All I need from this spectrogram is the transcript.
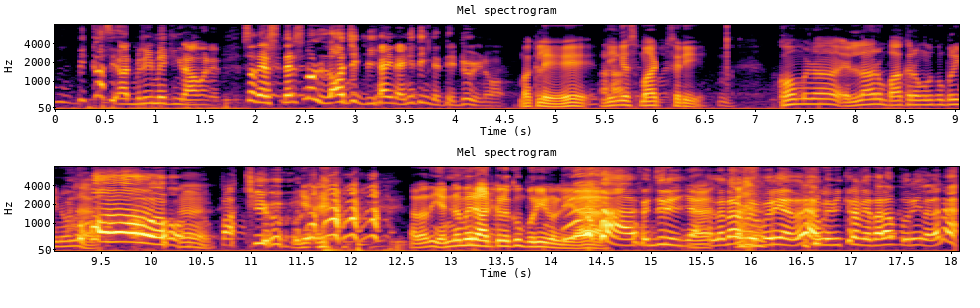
Because you are remaking Ravanan. So there's there's no logic behind anything that they do you know. மக்களே நீங்க ஸ்மார்ட் சரி. காமனா எல்லாரும் பாக்குறவங்களுக்கும் புரியணும்ல? Oh அதாவது என்ன மாதிரி ஆட்களுக்கும் புரியணும் இல்லையா? செஞ்சிருவீங்க. இல்லைன்னா உங்களுக்கு புரியாது. அவங்களுக்கு விக்ரம் எதெல்லாம் புரியல தானே?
